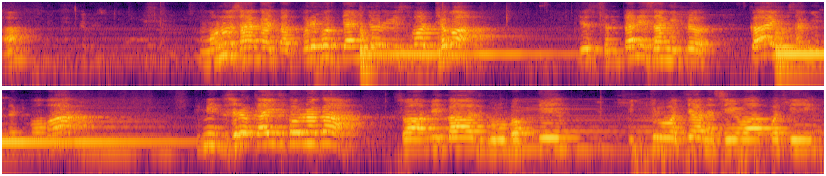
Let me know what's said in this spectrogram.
हा? म्हणून सांगायचं तात्पर्य पण त्यांच्यावर विश्वास ठेवा. जे संतांनी सांगितलं काय सांगितलं की बाबा? तुम्ही दुसरं काहीच करू नका. स्वामी काज गुरु भक्ती पितृवचन सेवापती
